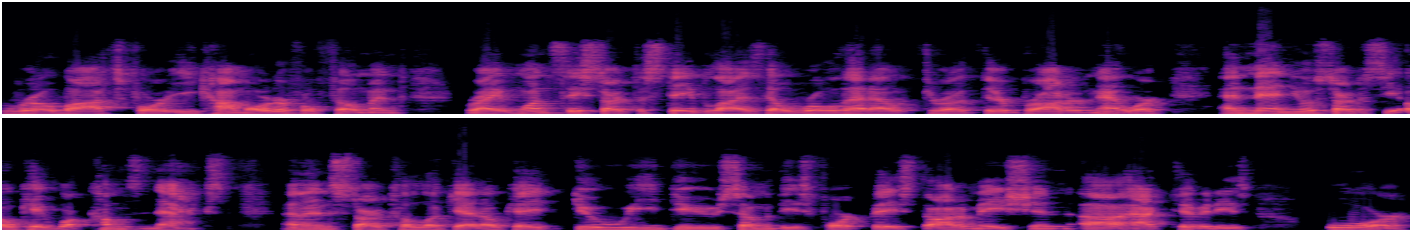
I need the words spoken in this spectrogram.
robots for e-com order fulfillment right once they start to stabilize they'll roll that out throughout their broader network and then you'll start to see okay what comes next? And then start to look at okay do we do some of these fork based automation uh, activities? Or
